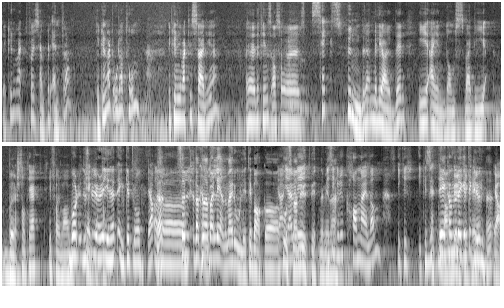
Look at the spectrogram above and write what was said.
Det kunne vært f.eks. Entra. Det kunne vært Olav Thon. Det kunne vært i Sverige. Eh, Det finnes altså eh, 600 milliarder i eiendomsverdi børsnotert i form av Bård, du skulle gjøre det inn et enkelt råd. Ja. Ja, Altså, så da kan jeg bare lene meg rolig tilbake og Ja, kose meg med utbyttene mine. Hvis ikke du kan eiendom, ikke, ikke sett i Det kan du legge til grunn. Ja.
